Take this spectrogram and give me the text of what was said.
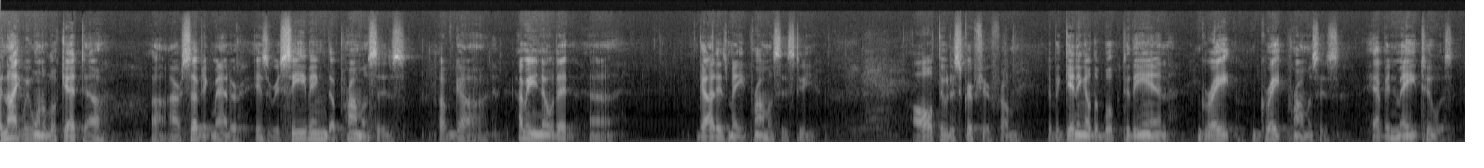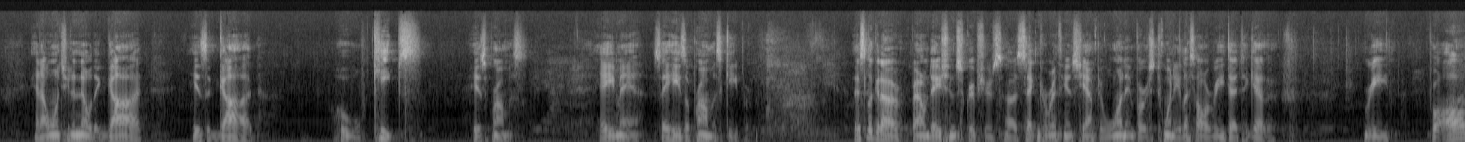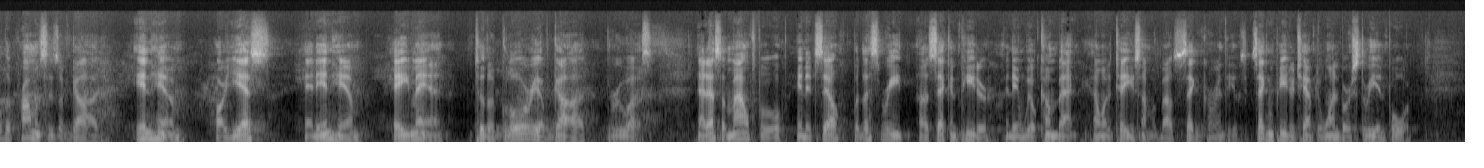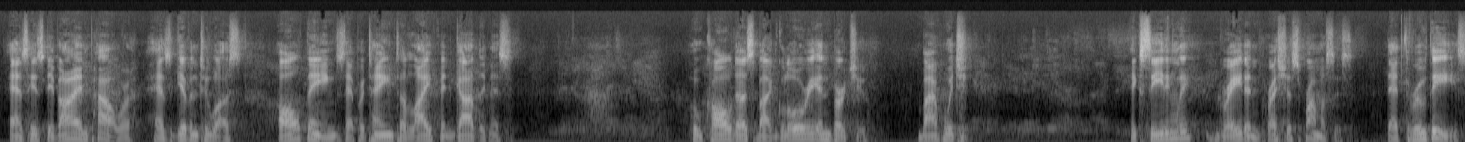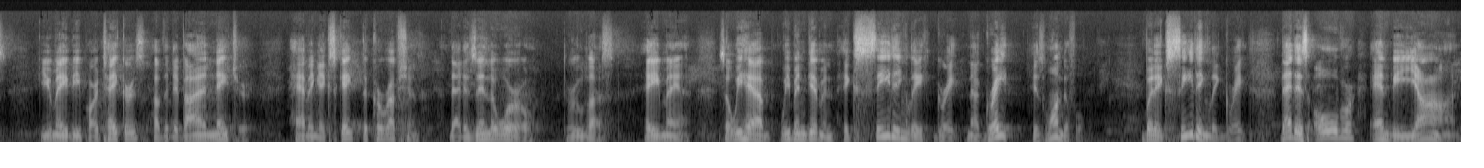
Tonight we want to look at uh, uh, our subject matter is receiving the promises of God. How many you know that uh, God has made promises to you? All through the scripture, from the beginning of the book to the end, great, great promises have been made to us. And I want you to know that God is a God who keeps his promise. Amen. Say he's a promise keeper. Let's look at our foundation scriptures, uh, 2 Corinthians chapter 1 and verse 20. Let's all read that together. Read. For all the promises of God in him are yes, and in him, amen, to the glory of God through us. Now that's a mouthful in itself, but let's read uh, 2 Peter, and then we'll come back. I want to tell you something about 2 Corinthians. 2 Peter chapter 1, verse 3 and 4. As his divine power has given to us all things that pertain to life and godliness, who called us by glory and virtue, by which exceedingly great and precious promises, that through these you may be partakers of the divine nature, having escaped the corruption that is in the world through lust. Amen. So we have we've been given exceedingly great. Now great is wonderful, but exceedingly great, that is over and beyond.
